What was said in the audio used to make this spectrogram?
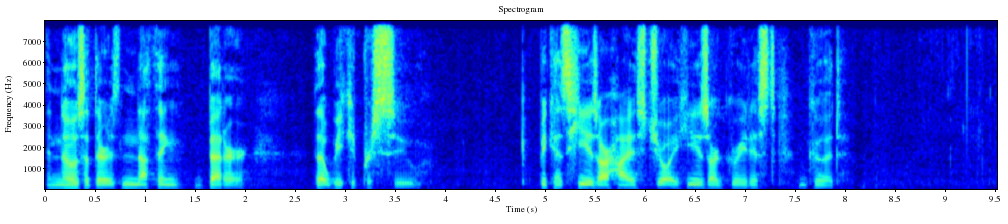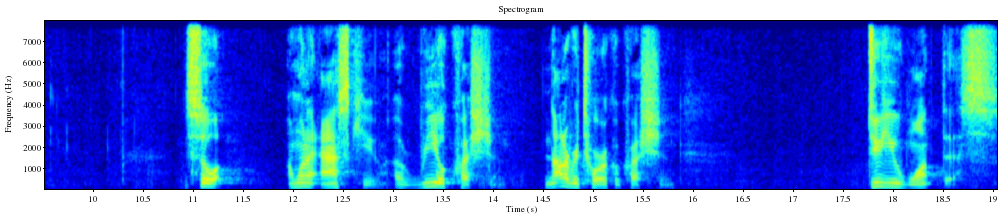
and knows that there is nothing better that we could pursue because He is our highest joy, He is our greatest good. So, I want to ask you a real question, not a rhetorical question. Do you want this?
